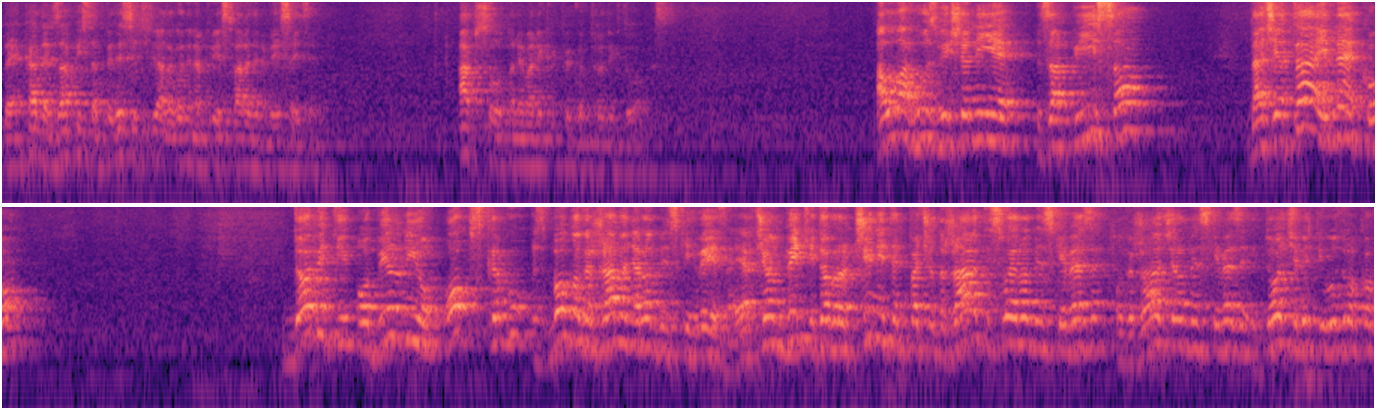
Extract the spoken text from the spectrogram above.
da je kader zapisan 50.000 godina prije stvaranja nebesa i zemlje? Apsolutno nema nikakve kontradiktornosti. Allah uzvišen je zapisao da će taj neko dobiti obilniju obskrbu zbog održavanja rodbinskih veza. Jer će on biti dobročinitelj pa će održavati svoje rodbinske veze, održavat će rodbinske veze i to će biti uzrokom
